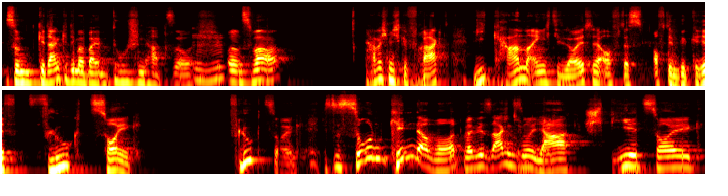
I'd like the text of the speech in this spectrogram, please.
so ein Gedanke, den man beim Duschen hat. So. Mhm. Und zwar habe ich mich gefragt, wie kamen eigentlich die Leute auf, das, auf den Begriff Flugzeug? Flugzeug. Das ist so ein Kinderwort, weil wir sagen so, Stimmt, ja, Spielzeug.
